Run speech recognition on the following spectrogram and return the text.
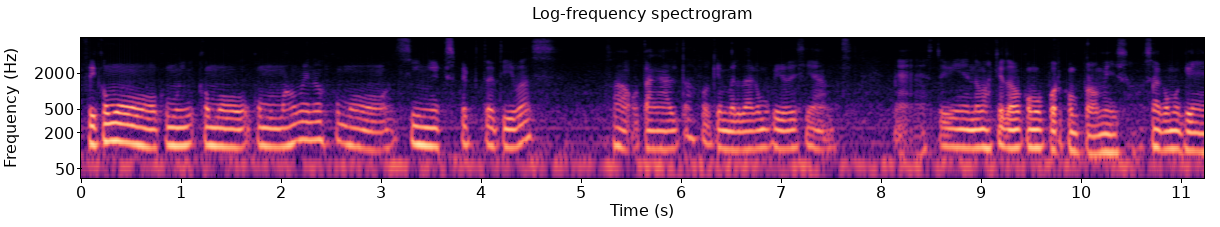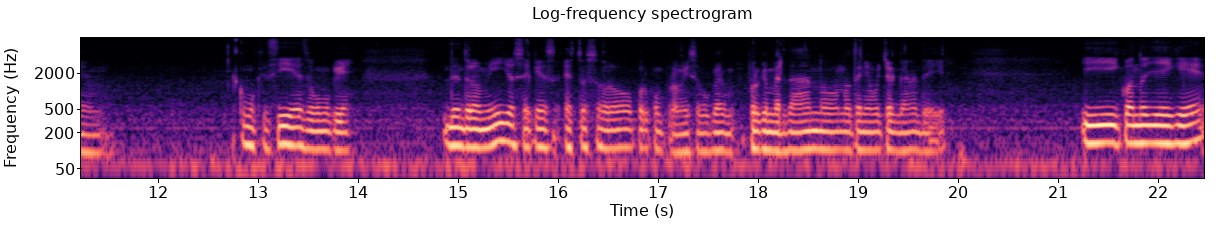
fui como, como, como, como más o menos como sin expectativas, o sea, o tan altas, porque en verdad como que yo decía, estoy viniendo más que todo como por compromiso, o sea, como que, como que sí, eso, como que dentro de mí yo sé que esto es solo por compromiso, porque, porque en verdad no, no tenía muchas ganas de ir. Y cuando llegué,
